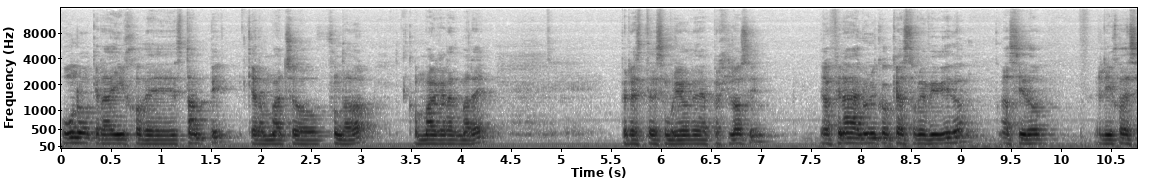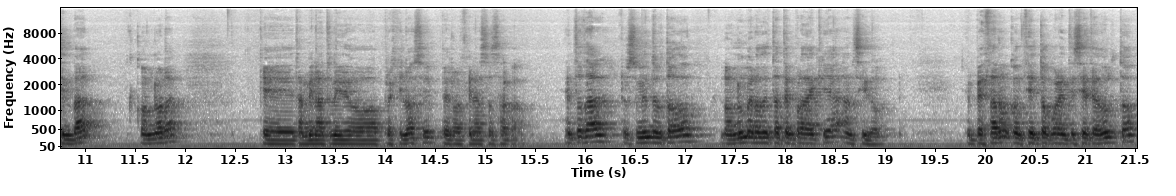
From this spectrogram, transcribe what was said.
uno que era hijo de Stampy, que era un macho fundador, con Margaret Marais, pero este se murió de aspergilosis. Y al final el único que ha sobrevivido ha sido el hijo de Sinbad, con Nora, que también ha tenido aspergilosis, pero al final se ha salvado. En total, resumiendo el todo, los números de esta temporada de cría han sido, empezaron con 147 adultos,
